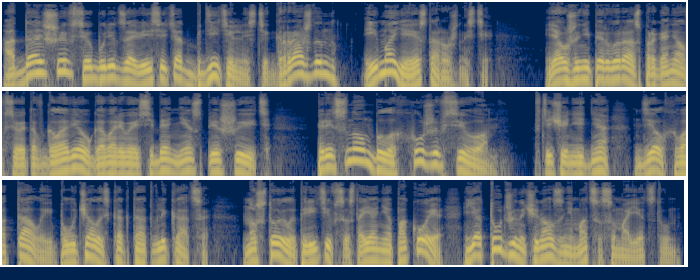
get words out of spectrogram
а дальше все будет зависеть от бдительности граждан и моей осторожности. Я уже не первый раз прогонял все это в голове, уговаривая себя не спешить. Перед сном было хуже всего. В течение дня дел хватало и получалось как-то отвлекаться, но стоило перейти в состояние покоя, я тут же начинал заниматься самоедством.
